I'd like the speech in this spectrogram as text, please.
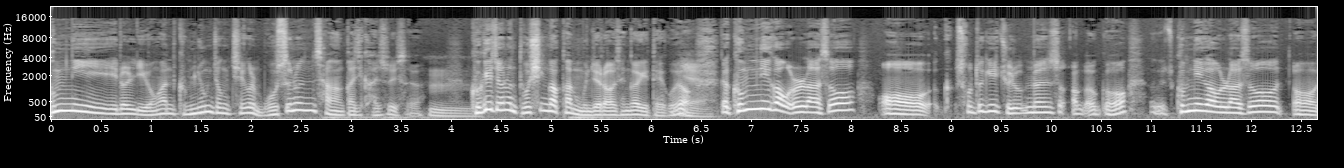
금리를 이용한 금융 정책을 못 쓰는 상황까지 갈 수 있어요. 음. 그게 저는 더 심각한 문제라고 생각이 되고요. 예. 그러니까 금리가 올라서 어 소득이 줄면서 어, 어, 어, 금리가 올라서 어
